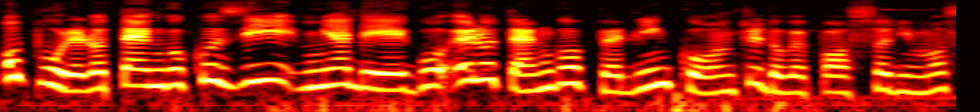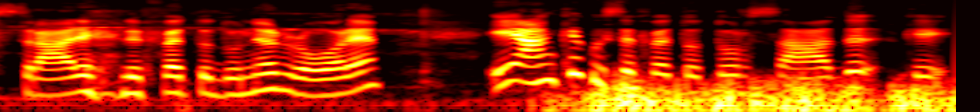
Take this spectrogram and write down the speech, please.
oppure lo tengo così, mi adeguo e lo tengo per gli incontri dove posso dimostrare l'effetto di un errore e anche questo effetto torsade che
